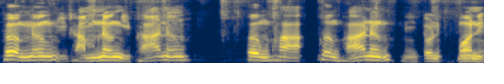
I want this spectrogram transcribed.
เพิ่งหนึ่งอีกธรรมหนึ่งอีกผาหนึ่งเพิ่งพระเพิ่งผาหนึ่งนี่ตัวนี้บ่นี่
